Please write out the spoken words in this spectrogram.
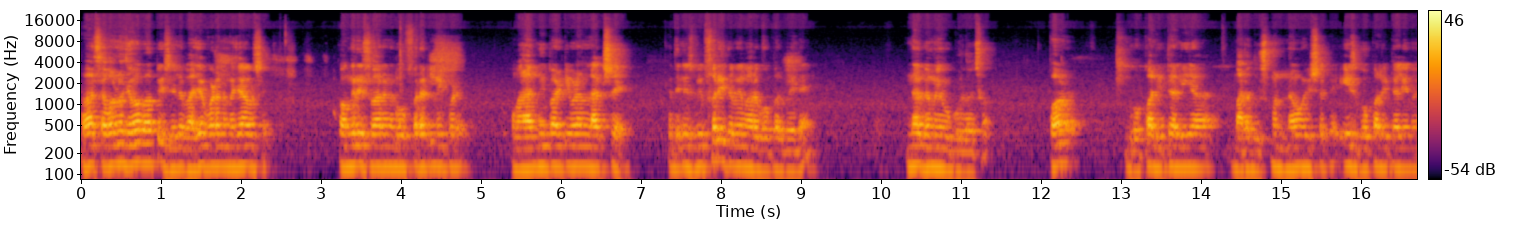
આ સવાલનો જવાબ આપીશ, એટલે ભાજપવાળાને મજા આવશે. કોંગ્રેસવાળાને બહુ ફરક નહીં પડે. અમારા આદમી પાર્ટીવાળાને લાગશે કે દિનેશભાઈ, ફરી તમે મારા ગોપાલભાઈને ન ગમે એવું બોલો છો. પણ ગોપાલ ઇટાલિયા મારા દુશ્મન ન હોઈ શકે એ જ ગોપાલ ઇટાલિયાનો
